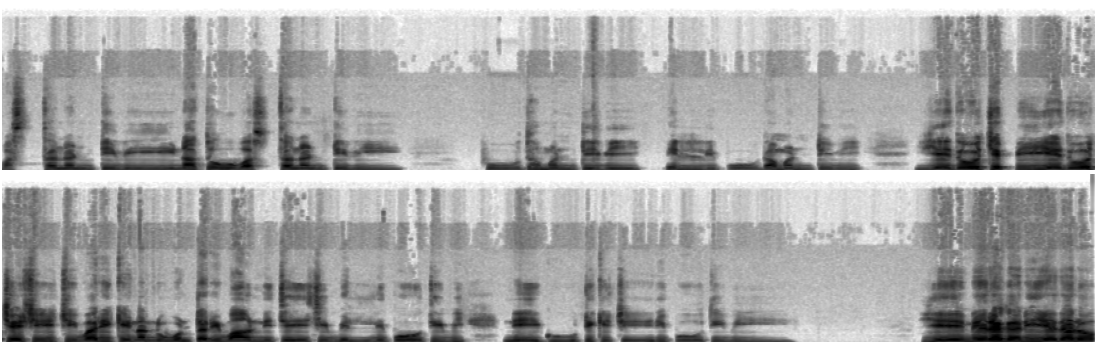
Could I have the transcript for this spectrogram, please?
వస్తనంటివి నాతో వస్తనంటివి పోదామంటివి వెళ్ళిపోదామంటివి. ఏదో చెప్పి ఏదో చేసి చివరికి నన్ను ఒంటరి వాణ్ణి చేసి వెళ్ళిపోతివి. నీ గూటికి చేరిపోతివి. ఏ మెరగని ఎదలో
